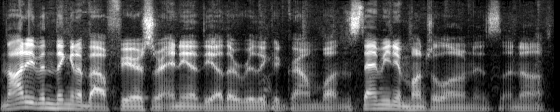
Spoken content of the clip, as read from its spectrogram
Not even thinking about Fierce or any of the other really good ground buttons. Stand medium punch alone is enough.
